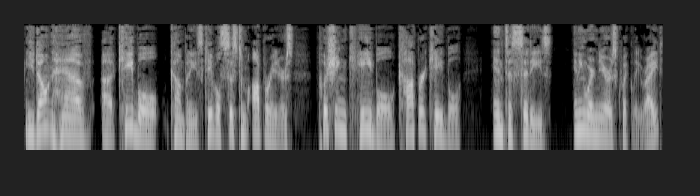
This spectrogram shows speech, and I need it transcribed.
you don't have uh, cable companies, cable system operators pushing cable, copper cable into cities anywhere near as quickly, right?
